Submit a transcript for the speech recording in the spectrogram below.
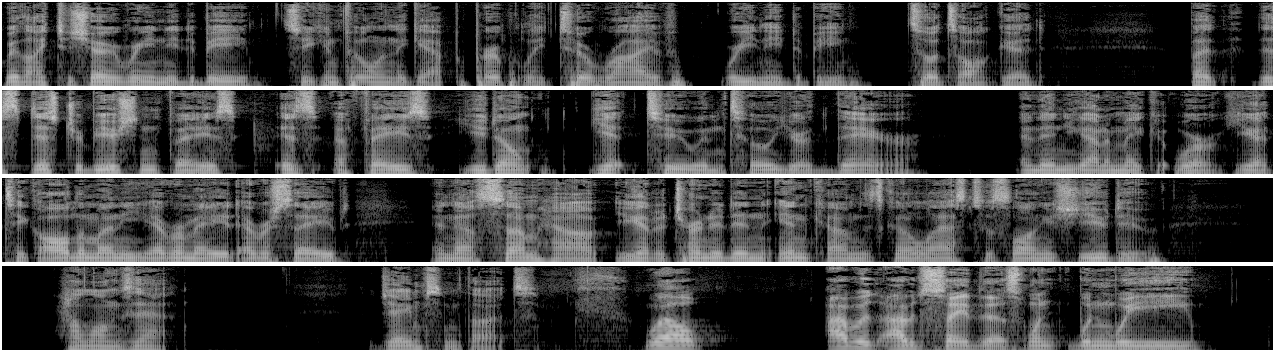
We'd like to show you where you need to be so you can fill in the gap appropriately to arrive where you need to be. So it's all good. But this distribution phase is a phase you don't get to until you're there. And then you got to make it work. You got to take all the money you ever made, ever saved, and now somehow you got to turn it into income that's going to last as long as you do. How long is that? James, some thoughts? Well, I would I would say this when when we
